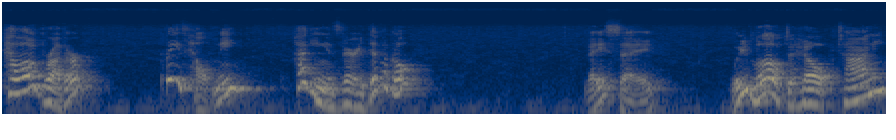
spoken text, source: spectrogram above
Hello, brother. Please help me. Hugging is very difficult. They say, We'd love to help, Tiny.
